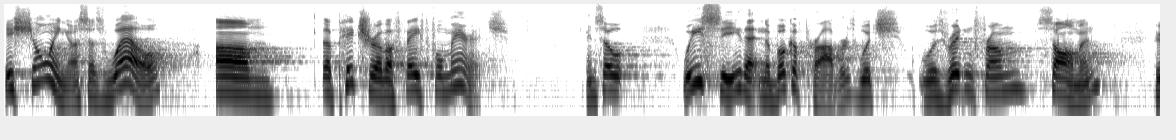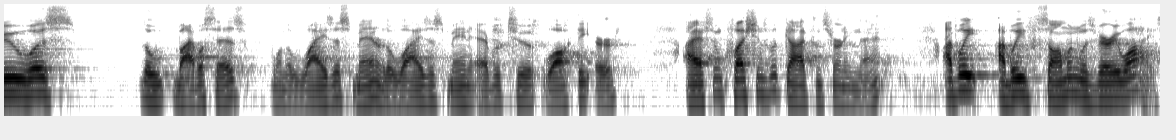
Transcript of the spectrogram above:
He's showing us as well um, a picture of a faithful marriage. And so, we see that in the book of Proverbs, which was written from Solomon, who was, the Bible says, one of the wisest men or the wisest man ever to walk the earth. I have some questions with God concerning that. I believe, I believe Solomon was very wise.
